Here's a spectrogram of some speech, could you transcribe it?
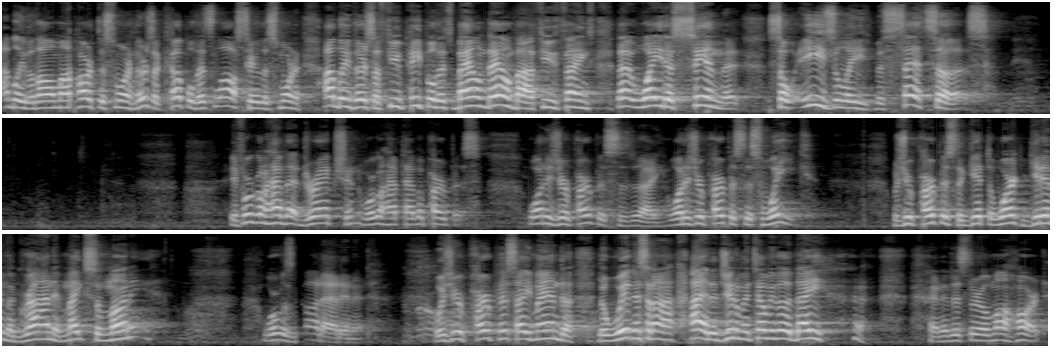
I believe with all my heart this morning, there's a couple that's lost here this morning. I believe there's a few people that's bound down by a few things. That weight of sin that so easily besets us. If we're going to have that direction, we're going to have to have a purpose. What is your purpose today? What is your purpose this week? Was your purpose to get to work, get in the grind, and make some money? Where was God at in it? Was your purpose, amen, to, to witness? And I, I had a gentleman tell me the other day, and it just thrilled my heart.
